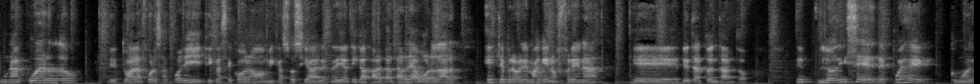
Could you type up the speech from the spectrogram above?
un acuerdo de todas las fuerzas políticas, económicas, sociales, mediáticas, para tratar de abordar este problema que nos frena eh, de tanto en tanto. Eh, lo dice después de, como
